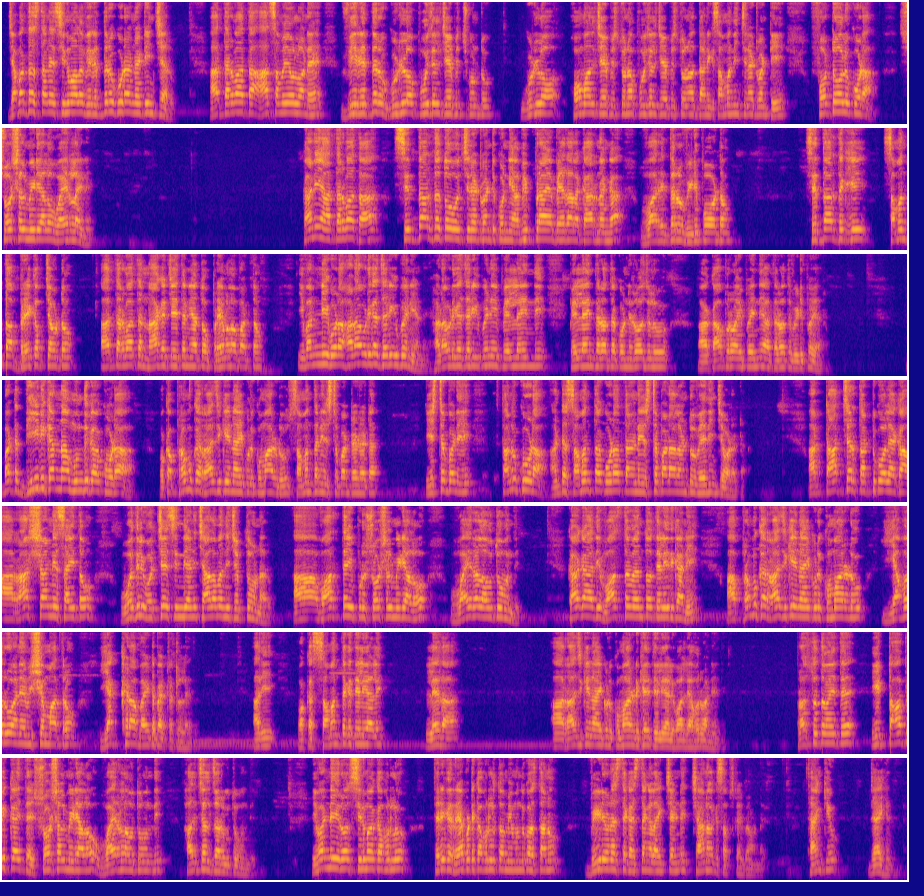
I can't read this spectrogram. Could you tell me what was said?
జబర్దస్త్ అనే సినిమాలో వీరిద్దరూ కూడా నటించారు. ఆ తర్వాత ఆ సమయంలోనే వీరిద్దరూ గుడిలో పూజలు చేపించుకుంటూ గుడిలో హోమాలు చేపిస్తున్నా పూజలు చేపిస్తున్నా దానికి సంబంధించినటువంటి ఫోటోలు కూడా సోషల్ మీడియాలో వైరల్ అయినాయి. కానీ ఆ తర్వాత సిద్ధార్థతో వచ్చినటువంటి కొన్ని అభిప్రాయ భేదాల కారణంగా వారిద్దరూ విడిపోవటం సిద్ధార్థకి సమంత బ్రేకప్ చెవటం ఆ తర్వాత నాగ చైతన్యతో ప్రేమలో పడటం ఇవన్నీ కూడా హడావుడిగా జరిగిపోయినాయండి. హడావుడిగా జరిగిపోయినాయి పెళ్ళయింది పెళ్ళైన తర్వాత కొన్ని రోజులు ఆ కాపురం అయిపోయింది ఆ తర్వాత విడిపోయారు. బట్ దీనికన్నా ముందుగా కూడా ఒక ప్రముఖ రాజకీయ నాయకుడి కుమారుడు సమంతని ఇష్టపడ్డాడట. ఇష్టపడి తను కూడా అంటే సమంత కూడా తనని ఇష్టపడాలంటూ వేధించేవాడట. ఆ టార్చర్ తట్టుకోలేక ఆ రాష్ట్రాన్ని సైతం వదిలి వచ్చేసింది అని చాలామంది చెప్తూ ఉన్నారు. ఆ వార్త ఇప్పుడు సోషల్ మీడియాలో వైరల్ అవుతూ ఉంది. కాగా అది వాస్తవం ఎంతో తెలియదు కానీ ఆ ప్రముఖ రాజకీయ నాయకుడి కుమారుడు ఎవరు అనే విషయం మాత్రం ఎక్కడా బయట పెట్టట్లేదు అది ఒక సమంతకి తెలియాలి లేదా ఆ రాజకీయ నాయకుడు కుమారుడికే తెలియాలి వాళ్ళు ఎవరు అనేది. ప్రస్తుతం అయితే ఈ టాపిక్ అయితే సోషల్ మీడియాలో వైరల్ అవుతూ ఉంది హల్చల్ జరుగుతూ ఉంది. ఇవ్వండి ఈరోజు సినిమా కబుర్లు తిరిగి రేపటి కబుర్లతో మీ ముందుకు వస్తాను. వీడియో నచ్చితే ఖచ్చితంగా లైక్ చేయండి ఛానల్కి సబ్స్క్రైబ్ అవ్వండి. థ్యాంక్ యూ జై హింద్.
